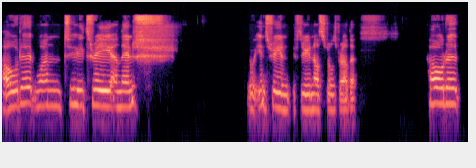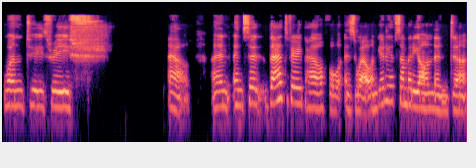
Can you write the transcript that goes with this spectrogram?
hold it one, two, three, and then or in through, through your nostrils, rather. Hold it one, two, three out. And and so that's very powerful as well. I'm going to have somebody on and uh,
